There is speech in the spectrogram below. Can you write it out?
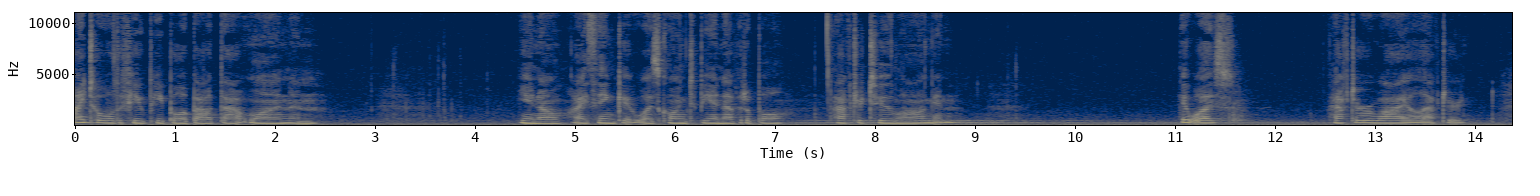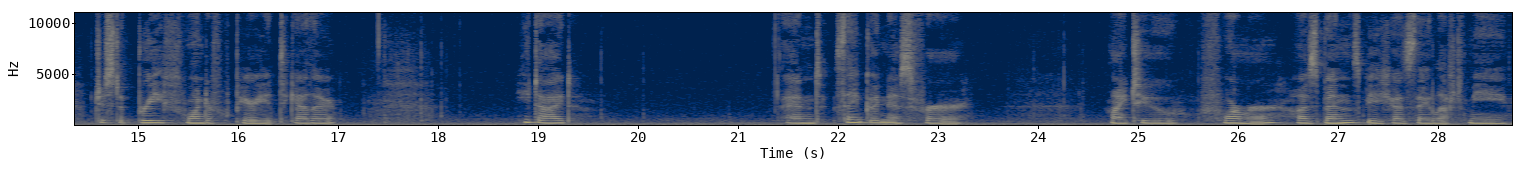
I told a few people about that one, and you know, I think it was going to be inevitable after too long, and it was. After a while, after just a brief, wonderful period together, he died. And thank goodness for my two former husbands because they left me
